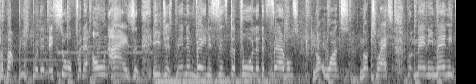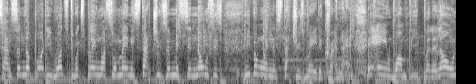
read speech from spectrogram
about people that they saw for their own eyes. And Egypt's been invaded since the fall of the pharaohs. Not once, not twice, but many, many times. So nobody wants to explain why so many statues are missing noses. Even when them statues made of granite, it ain't one people alone.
